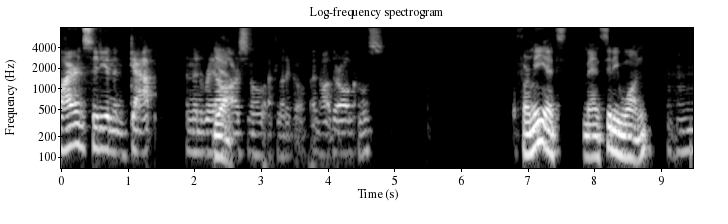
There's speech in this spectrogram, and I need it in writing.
Bayern, City, and then Gap, and then Real, yeah. Arsenal, Atletico, and they're all close. For me, it's Man City one, Mm-hmm.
